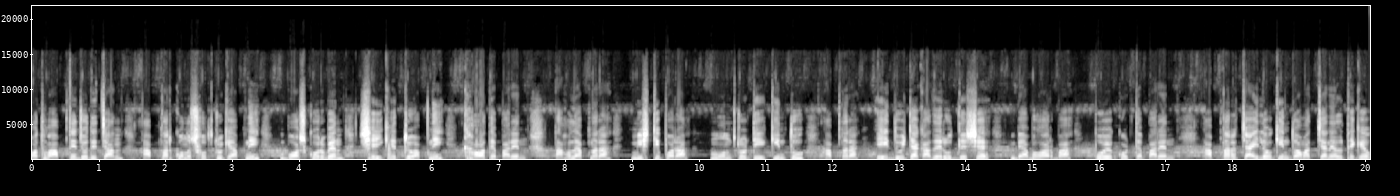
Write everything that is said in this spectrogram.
অথবা আপনি যদি চান আপনার কোনো শত্রুকে আপনি বশ করবেন, সেই ক্ষেত্রেও আপনি খাওয়াতে পারেন। তাহলে আপনারা মিষ্টি পড়া মন্ত্রটি কিন্তু আপনারা এই দুইটা কাজের উদ্দেশ্যে ব্যবহার বা প্রয়োগ করতে পারেন। আপনারা চাইলেও কিন্তু আমার চ্যানেল থেকেও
